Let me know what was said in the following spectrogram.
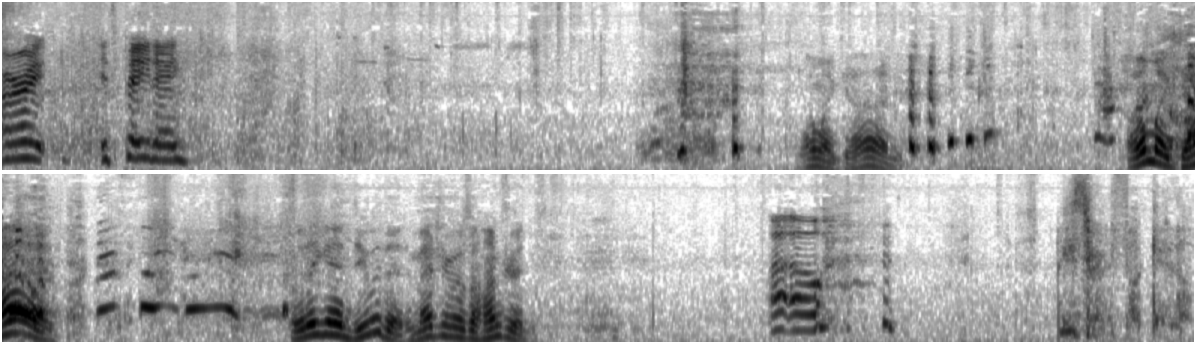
Alright, it's payday. Oh my god. Oh my god. What are they gonna do with it? Imagine if it was a hundred. Uh oh. He's trying to fuck it up.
